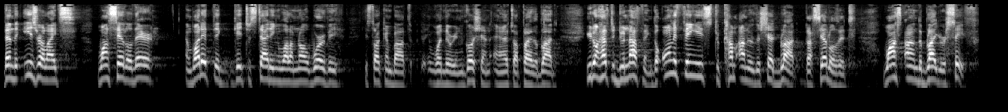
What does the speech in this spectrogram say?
Then the Israelites once settled there, and what if they get to studying while I'm not worthy? He's talking about when they were in Goshen and had to apply the blood. You don't have to do nothing. The only thing is to come under the shed blood. That settles it. Once under the blood, you're safe.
